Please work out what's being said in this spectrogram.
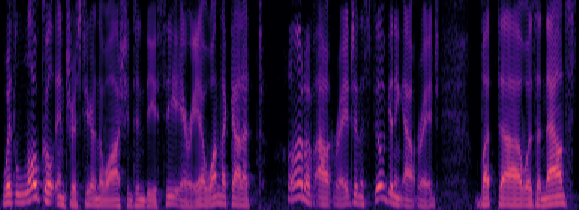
with local interest here in the Washington, D.C. area. One that got a ton of outrage and is still getting outrage, but uh, was announced,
